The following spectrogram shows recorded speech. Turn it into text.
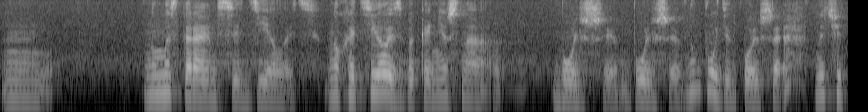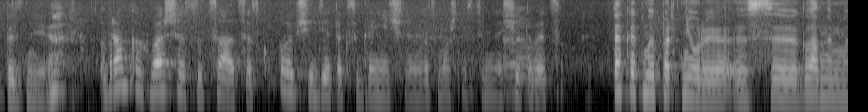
ну, мы стараемся делать. Но хотелось бы, конечно, больше, больше, ну, будет больше, но чуть позднее. В рамках вашей ассоциации сколько вообще деток с ограниченными возможностями насчитывается? Так как мы партнеры э, с Главным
